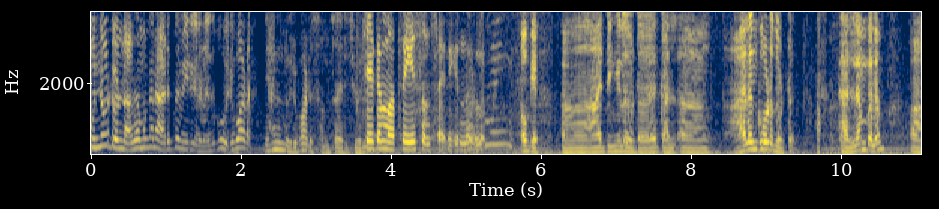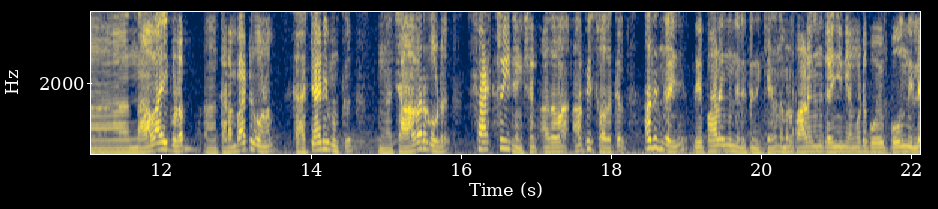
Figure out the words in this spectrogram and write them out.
മുന്നോട്ടുണ്ട്. അത് നമുക്ക് അടുത്ത വീഡിയോ ഇതിപ്പോ ഒരുപാട് ഞാനിന്ന് ഒരുപാട് സംസാരിച്ചു? ചേട്ടൻ മാത്രമേ സംസാരിക്കുന്നുള്ളൂ. ഓക്കെ ആറ്റിങ്ങൽ തൊട്ട് ആലങ്കോട് തൊട്ട് കല്ലമ്പലം നാവായിക്കുളം കടമ്പാട്ട് കടമ്പാട്ടുകോണം കാറ്റാടിമുക്ക് ചാവർകോട് ഫാക്ടറി ജംഗ്ഷൻ അഥവാ ആപ്പീസ് വതക്കൽ. അതും കഴിഞ്ഞ് ദേ പാളയംകുന്ന് നിലത്ത് നിൽക്കുകയാണ്. നമ്മൾ പാളയംകുന്ന് കഴിഞ്ഞ് ഇനി അങ്ങോട്ട് പോയി പോകുന്നില്ല.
